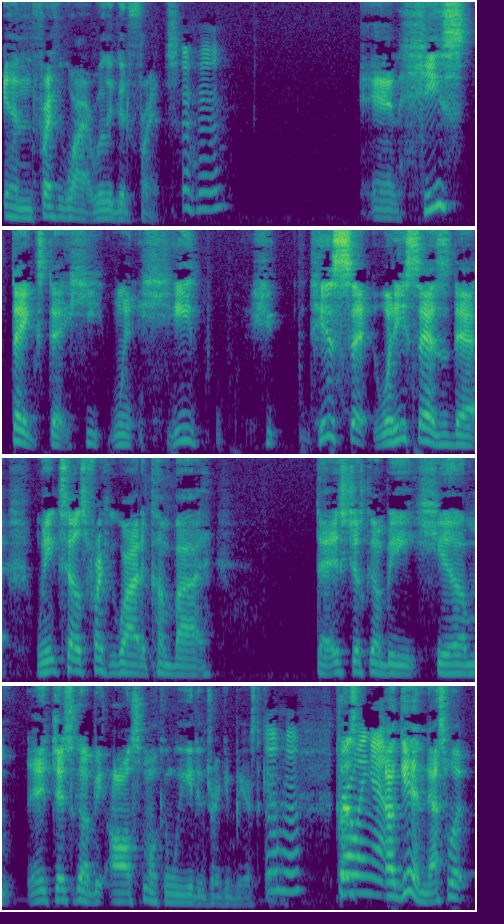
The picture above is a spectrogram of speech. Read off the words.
and Frank Aguirre are really good friends. Mm-hmm. And he thinks that he when he, he his what he says is that when he tells Frank Aguirre to come by, that it's just gonna be him. It's just gonna be all smoking weed and drinking beers together. Mm-hmm. Growing out. Again, that's what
